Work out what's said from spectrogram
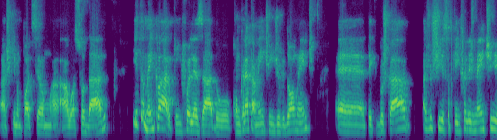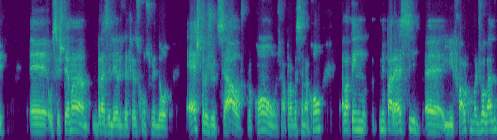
Acho que não pode ser uma, algo assodado. E também, claro, quem foi lesado concretamente, individualmente, é, tem que buscar a justiça, porque infelizmente é, o sistema brasileiro de defesa do consumidor extrajudicial, os PROCONs, a própria Senacom, ela tem, me parece, é, e falo como advogado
